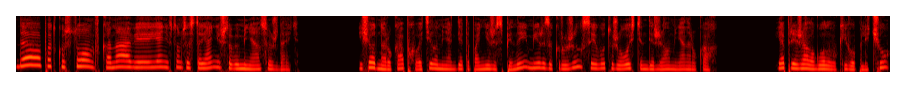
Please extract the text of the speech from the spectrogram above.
«Да, под кустом, в канаве. Я не в том состоянии, чтобы меня осуждать». Еще одна рука обхватила меня где-то пониже спины, мир закружился, и вот уже Остин держал меня на руках. Я прижала голову к его плечу,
